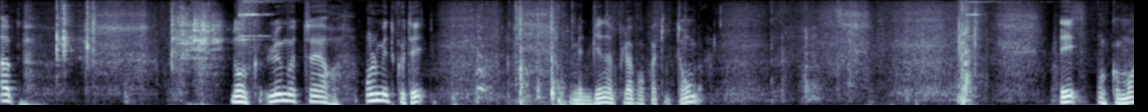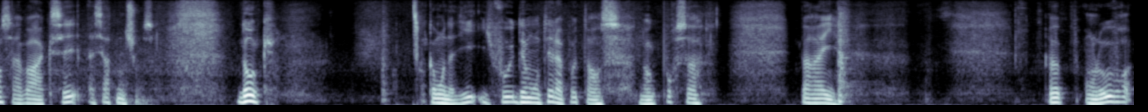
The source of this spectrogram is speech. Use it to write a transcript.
Hop. Donc le moteur, on le met de côté. Mettre bien à plat pour pas qu'il tombe. Et on commence à avoir accès à certaines choses. Donc, comme on a dit, il faut démonter la potence. Donc pour ça, pareil. Hop, on l'ouvre.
